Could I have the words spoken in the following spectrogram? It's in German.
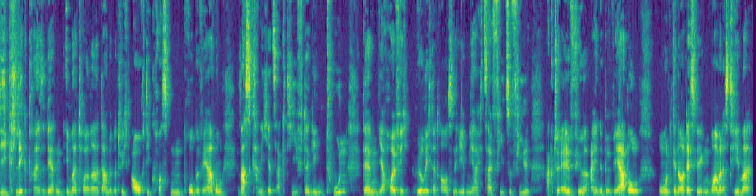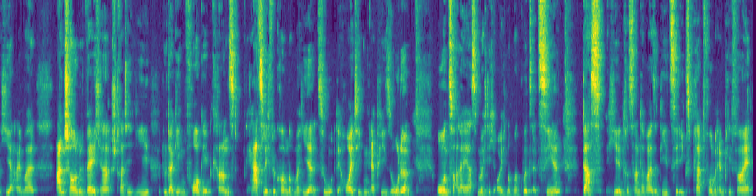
Die Klickpreise werden immer teurer, damit natürlich auch die Kosten pro Bewerbung. Was kann ich jetzt aktiv dagegen tun? Denn ja, häufig höre ich da draußen eben, ja, ich zahle viel zu viel aktuell für eine Bewerbung und genau deswegen wollen wir das Thema hier einmal anschauen, mit welcher Strategie du dagegen vorgehen kannst. Herzlich willkommen nochmal hier zu der heutigen Episode. Und zuallererst möchte ich euch nochmal kurz erzählen, dass hier interessanterweise die CX-Plattform Amplify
